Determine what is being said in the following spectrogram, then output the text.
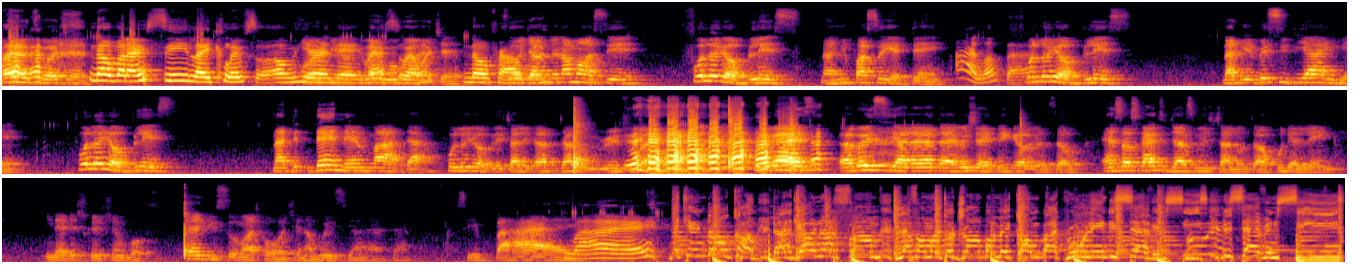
why don't you watch it? No, but I've seen like clips um here and there. When that's you go and watch it? No problem. So Jasmine Ama say, follow your bliss. Na nipa so yɛ den. I love that. Follow your bliss. Ebesi biara yɛ. Follow your bliss. Na na ɛma ada. Follow your bliss. Charlie, that just rip. so guys, we are going to see you another time. Make sure you take care of yourself and subscribe to Jasmine's channel. So I'll put the link in the description box. Thank you so much for watching. I'm going to see you another time. Say bye. Bye. The kingdom come, that girl not from Left her man to drown, but me come back ruling the seven seas The seven seas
